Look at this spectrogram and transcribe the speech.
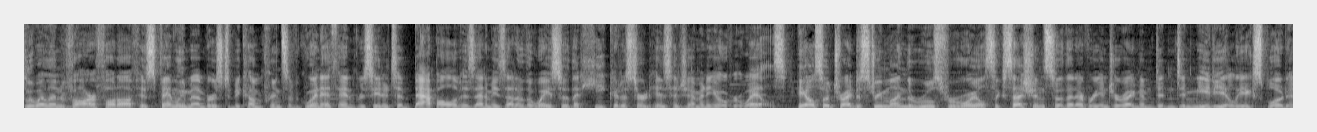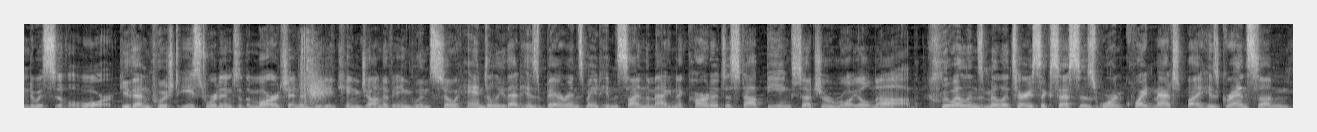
Llewellyn Fawr fought off his family members to become Prince of Gwynedd and proceeded to bap all of his enemies out of the way so that he could assert his hegemony over Wales. He also tried to streamline the rules for royal succession so that every interregnum didn't immediately explode into a civil war. He then pushed eastward into the March and defeated King John of England so handily that his barons made him sign the Magna Carta to stop being such a royal knob. Llewellyn's military successes weren't quite matched by his grandson,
